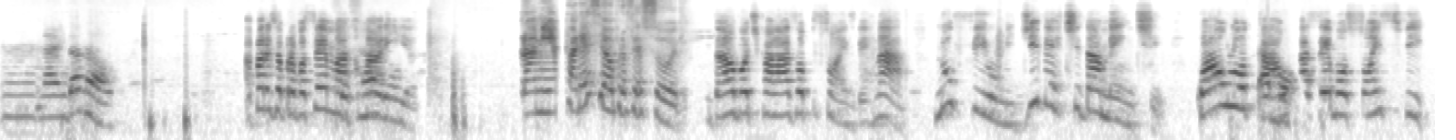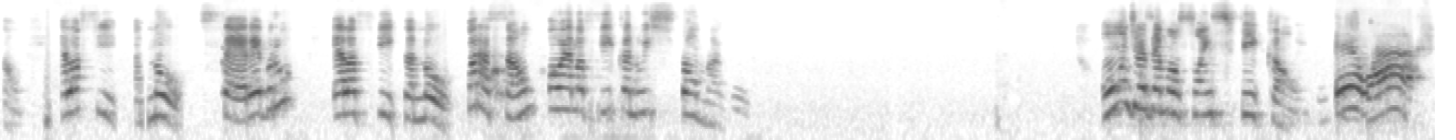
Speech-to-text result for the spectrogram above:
Hum, ainda não. Apareceu para você, Ma-. Maria? Para mim apareceu, professor. Então, eu vou te falar as opções, Bernard. No filme, divertidamente, qual local bom. as emoções ficam? Ela fica no cérebro, ela fica no coração ou ela fica no estômago? Onde as emoções ficam? Eu acho.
